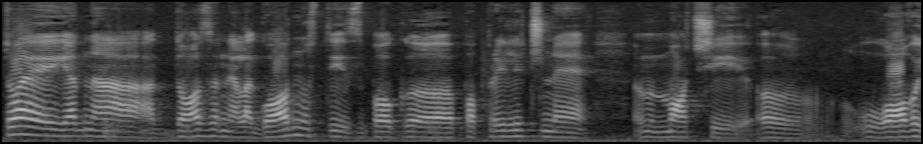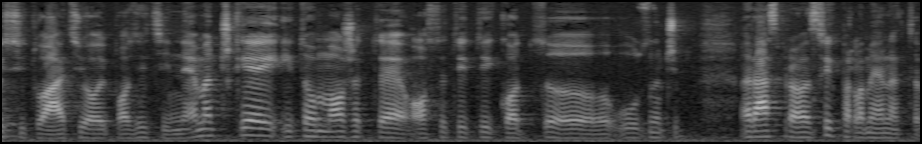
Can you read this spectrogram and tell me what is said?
to je jedna doza nelagodnosti zbog e, poprilične moći e, u ovoj situaciji, u ovoj poziciji Nemačke i to možete osetiti kod, u, znači, rasprava svih parlamenta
